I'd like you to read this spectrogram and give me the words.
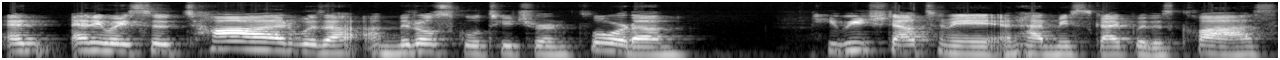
And anyway, so Todd was a, a middle school teacher in Florida he reached out to me and had me Skype with his class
